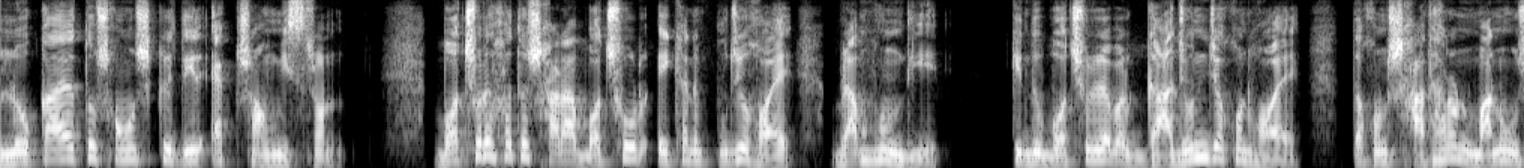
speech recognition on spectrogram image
লোকায়ত সংস্কৃতির এক সংমিশ্রণ। বছরে হয়তো সারা বছর এখানে পুজো হয় ব্রাহ্মণ দিয়ে। কিন্তু বছরের আবার গাজন যখন হয়, তখন সাধারণ মানুষ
